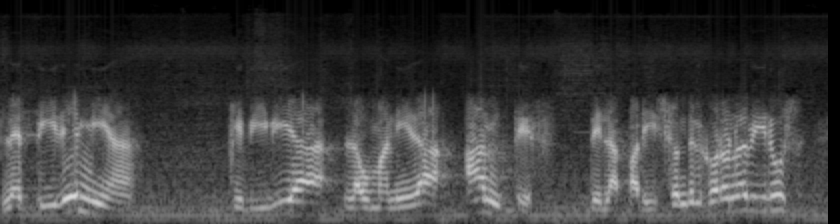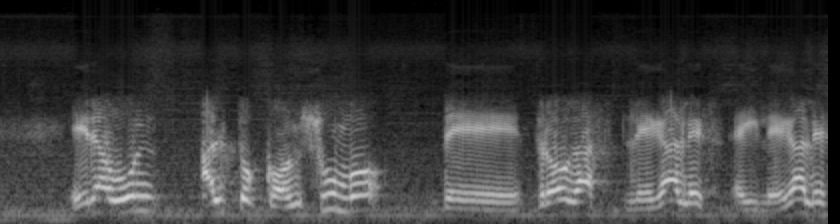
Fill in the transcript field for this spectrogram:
la epidemia que vivía la humanidad antes de la aparición del coronavirus era un alto consumo de drogas legales e ilegales,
